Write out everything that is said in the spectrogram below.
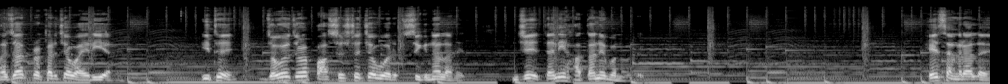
हजार प्रकारच्या वायरी आहेत. इथे जवळजवळ पासष्टच्या वर सिग्नल आहेत जे त्यांनी हाताने बनवले. हे संग्रहालय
